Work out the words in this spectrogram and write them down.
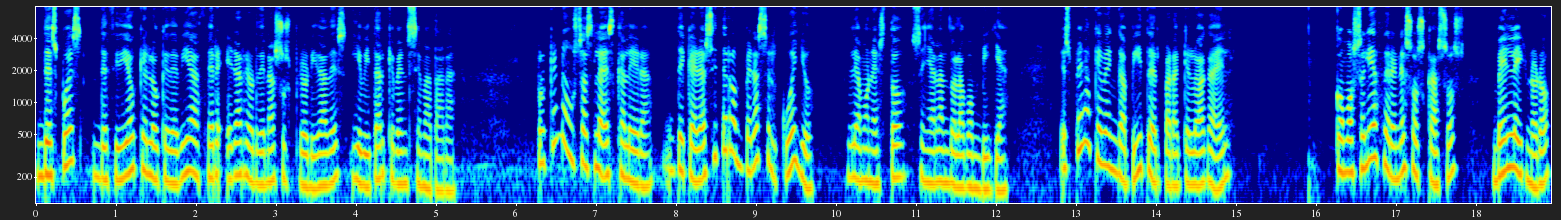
Después decidió que lo que debía hacer era reordenar sus prioridades y evitar que Ben se matara. ¿Por qué no usas la escalera? Te caerás y te romperás el cuello le amonestó señalando la bombilla. Espera que venga Peter para que lo haga él. Como solía hacer en esos casos, Ben le ignoró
